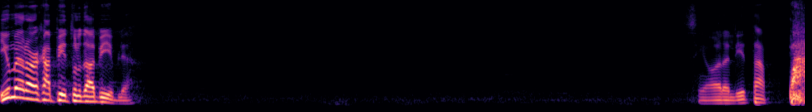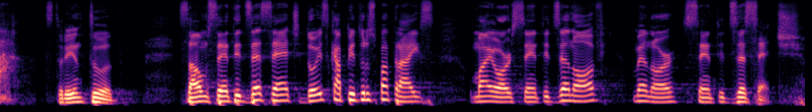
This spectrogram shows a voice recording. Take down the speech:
E o menor capítulo da Bíblia? A senhora ali tá pá, destruindo tudo. Salmo 117, dois capítulos para trás. O maior 119, menor 117.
